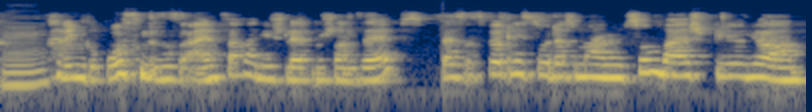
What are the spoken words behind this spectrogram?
Mhm. Bei den Großen ist es einfacher, die schleppen schon selbst. Das ist wirklich so, dass man zum Beispiel, ja,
